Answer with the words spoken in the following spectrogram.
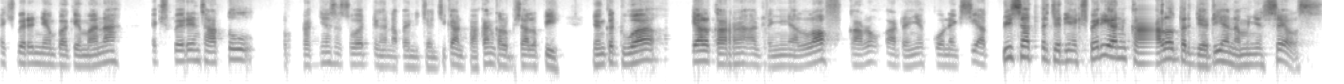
Experience yang bagaimana? Experience satu, produknya sesuai dengan apa yang dijanjikan. Bahkan kalau bisa lebih. Yang kedua, loyal karena adanya love, kalau adanya koneksi. Bisa terjadi experience kalau terjadi yang namanya sales.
